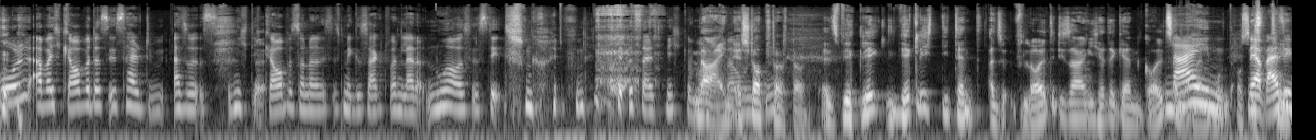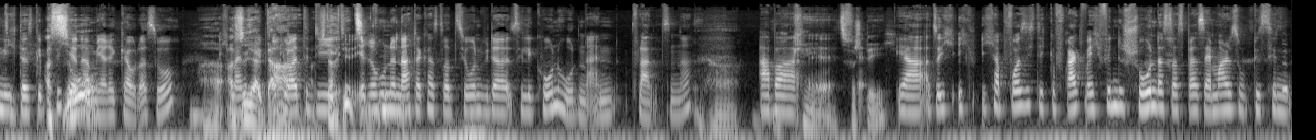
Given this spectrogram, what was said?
wohl, aber ich glaube, das ist halt, also nicht ich glaube, sondern es ist mir gesagt worden, leider nur aus ästhetischen Gründen wird das halt nicht gemacht. Nein, stopp, stopp, stopp. Es wirklich, wirklich die Tent, also Leute, die sagen, ich hätte gern Goldzahn. Nein, ja, weiß ich nicht, das gibt es sicher in Amerika oder so. Ah, ich meine, also es ja, gibt da. auch Leute, die ihre Hunde nach der Kastration wieder Silikonhoden einpflanzen, ne? Ja. Aber okay, äh, jetzt verstehe ich. Ja, also ich, ich, ich habe vorsichtig gefragt, weil ich finde schon, dass das bei Semmel so ein bisschen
